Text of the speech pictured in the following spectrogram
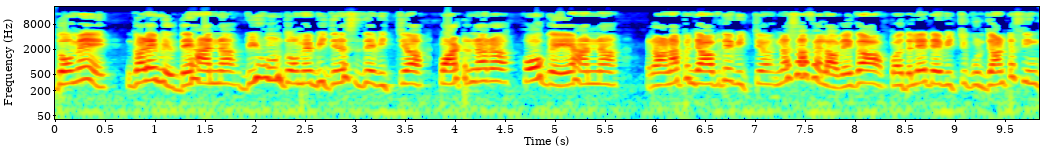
ਦੋਵੇਂ ਗਲੇ ਮਿਲਦੇ ਹਨ। ਵੀ ਹੁਣ ਦੋਵੇਂ ਬਿਜ਼ਨਸ ਦੇ ਵਿੱਚ ਪਾਰਟਨਰ ਹੋ ਗਏ ਹਨ। ਰਾਣਾ ਪੰਜਾਬ ਦੇ ਵਿੱਚ ਨਸ਼ਾ ਫੈਲਾਵੇਗਾ, ਬਦਲੇ ਦੇ ਵਿੱਚ ਗੁਰਜੰਟ ਸਿੰਘ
